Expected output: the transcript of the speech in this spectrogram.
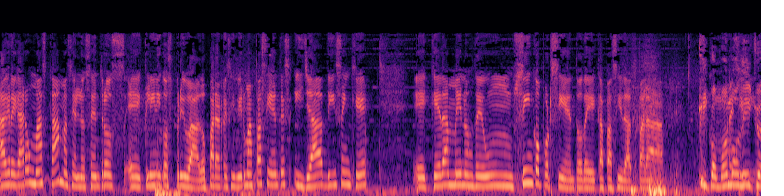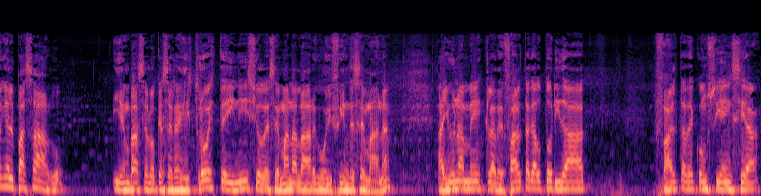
Agregaron más camas en los centros eh, clínicos privados para recibir más pacientes y ya dicen que eh, queda menos de un 5% de capacidad para... Y como hemos recibir. dicho en el pasado, y en base a lo que se registró este inicio de semana largo y fin de semana, hay una mezcla de falta de autoridad, falta de conciencia,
